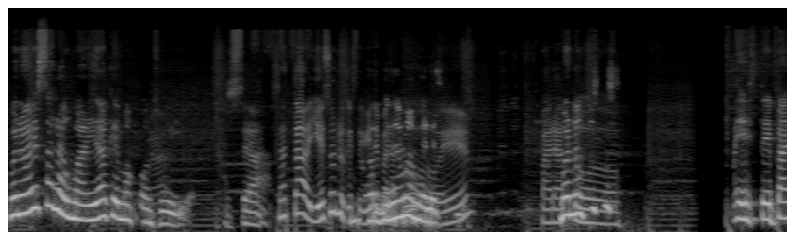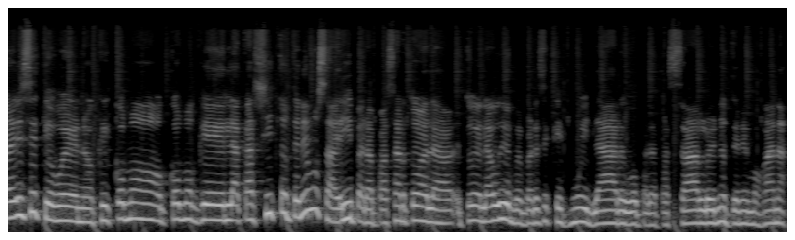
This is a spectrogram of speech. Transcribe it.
Bueno, esa es la humanidad que hemos construido. O sea, Ya está, y eso es lo que se viene para todo. ¿eh? Para Bueno, todo. entonces, Este, parece que bueno, que como, como que la callito tenemos ahí para pasar toda la, todo el audio, me parece que es muy largo para pasarlo y no tenemos ganas.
